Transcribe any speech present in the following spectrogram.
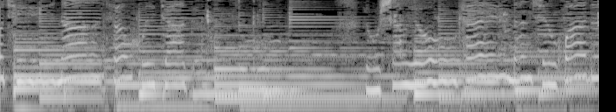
说起那条回家的路，路上有开满鲜花的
